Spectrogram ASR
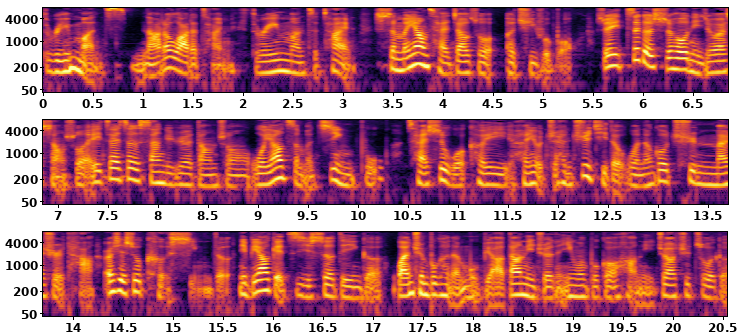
Three months, not a lot of time. Three months of time. 什么样才叫做 achievable？所以这个时候你就会想说，诶，在这三个月当中，我要怎么进步，才是我可以很有很具体的，我能够去 measure 它，而且是可行的。你不要给自己设定一个完全不可能目标。当你觉得英文不够好，你就要去做一个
